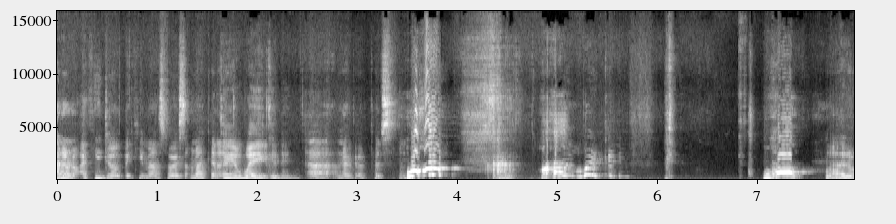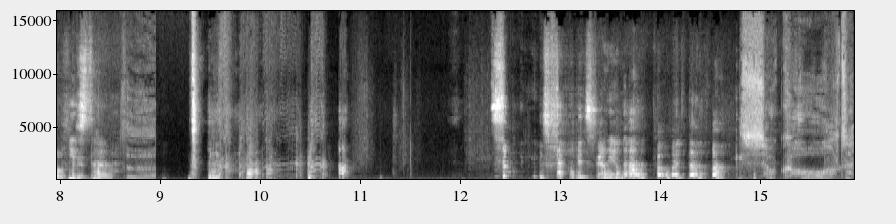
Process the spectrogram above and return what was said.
I don't know. I can't do a Mickey Mouse voice. I'm not gonna. The Awakening. Uh, I'm not gonna put some. I don't. He's the. Sorry, that was really loud. But what the fuck? It's So cold.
